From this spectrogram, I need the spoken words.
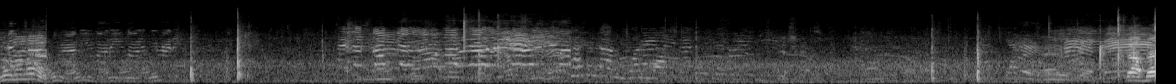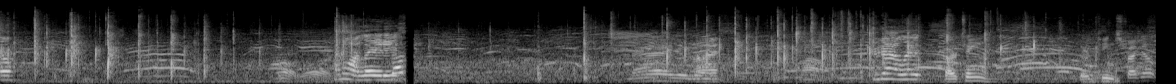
No, no, no. Hasn't done one ball. Good job, Belle. Oh lord. Come on, ladies. There you go. Nice. Two down, Lid. 13. 13 strikeouts.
